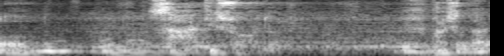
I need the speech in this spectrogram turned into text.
O saati sordu. Paşalar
